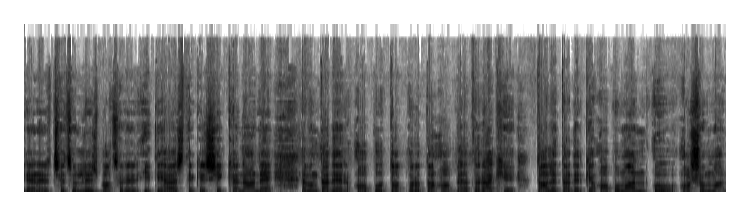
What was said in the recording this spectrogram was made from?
ইরানের ছেচল্লিশ বছরের ইতিহাস থেকে শিক্ষা না নেয় এবং তাদের অপতৎপরতা অব্যাহত রাখে, তাহলে তাদেরকে অপমান ও অসম্মান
